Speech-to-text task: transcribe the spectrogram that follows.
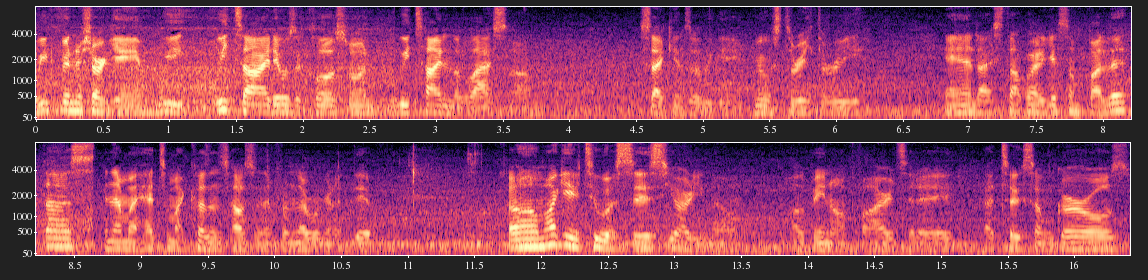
We finished our game. We we tied. It was a close one. We tied in the last um, seconds of the game. It was 3-3. And I stopped by to get some paletas, and then gonna head to my cousin's house, and then from there we're gonna dip. Um, I gave two assists. You already know. I was being on fire today. I took some girls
